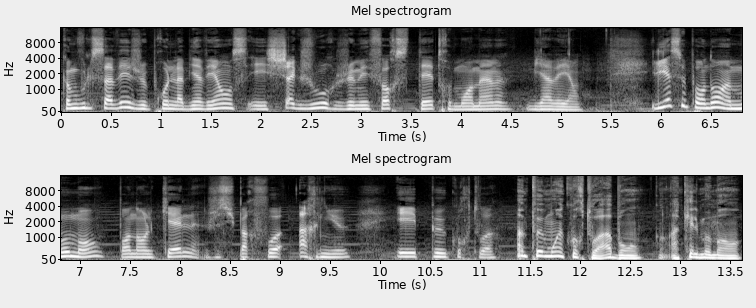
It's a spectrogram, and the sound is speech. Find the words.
Comme vous le savez, je prône la bienveillance et chaque jour, je m'efforce d'être moi-même bienveillant. Il y a cependant un moment pendant lequel je suis parfois hargneux et peu courtois. Un peu moins courtois, bon À quel moment?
